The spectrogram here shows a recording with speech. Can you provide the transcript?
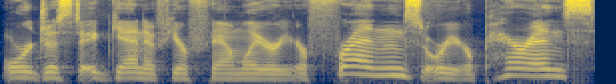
or just again, if your family or your friends or your parents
